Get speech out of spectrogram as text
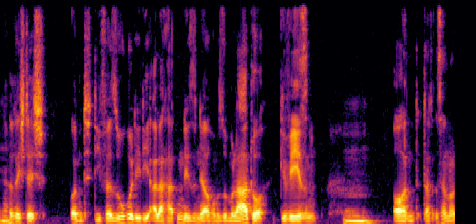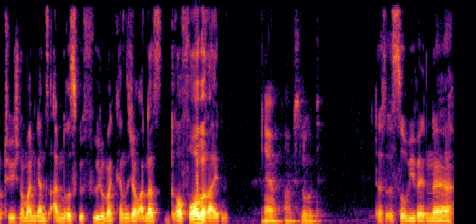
Ne? Richtig. Und die Versuche, die die alle hatten, die sind ja auch im Simulator gewesen. Mhm. Und das ist ja natürlich nochmal ein ganz anderes Gefühl und man kann sich auch anders darauf vorbereiten. Ja, absolut. Das ist so wie wenn in der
